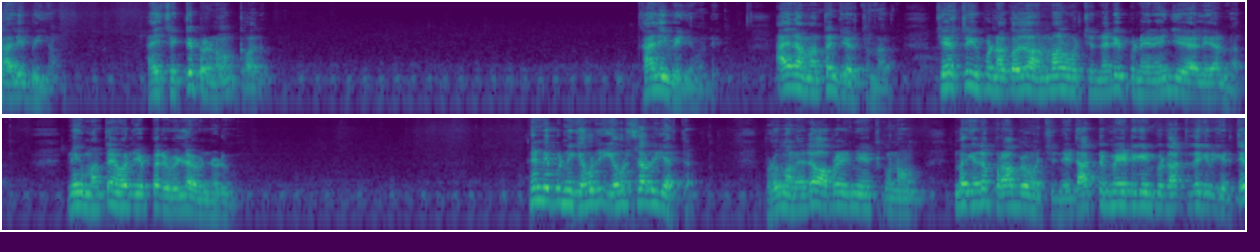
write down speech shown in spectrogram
ఖాళీ బీజం అది శక్తి ప్రణవం కాదు. ఖాళీ బీజం ఉంది ఆయన మంత్రం చేస్తున్నారు. చేస్తూ ఇప్పుడు నాకు ఏదో అనుమానం వచ్చిందంటే ఇప్పుడు నేనేం చేయాలి అన్నారు. నీకు మంత్రం ఎవరు చెప్పారు వెళ్ళా విన్నాడు అండి ఇప్పుడు నీకు ఎవరు ఎవరు సాల్వ్ చేస్తారు? ఇప్పుడు మనం ఏదో ఆపరేషన్ చేయించుకున్నాం. నాకు ఏదో ప్రాబ్లం వచ్చింది. డాక్టర్ మేటికి ఇంకో డాక్టర్ దగ్గరికి వెళ్తే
